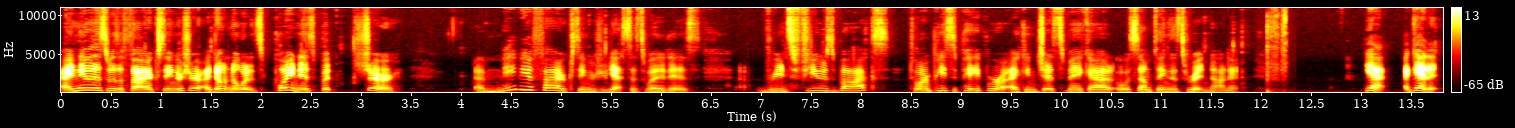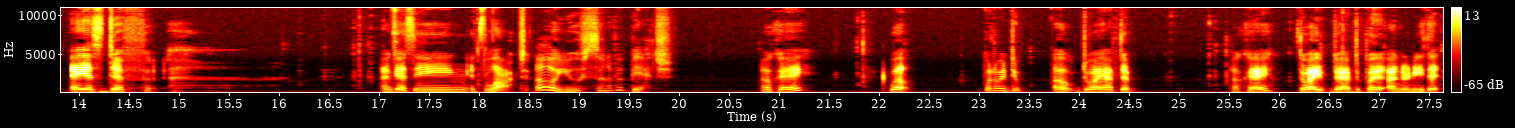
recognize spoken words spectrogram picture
I knew this was a fire extinguisher. I don't know what its point is, but sure. Uh, maybe a fire extinguisher. Yes, that's what it is. Uh, reads fuse box. Torn piece of paper. I can just make out something that's written on it. Yeah, I get it. AS diff. I'm guessing it's locked. Oh, you son of a bitch. Okay. Well, what do I do? Oh, do I have to... Okay. Do I do I have to put it underneath it?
